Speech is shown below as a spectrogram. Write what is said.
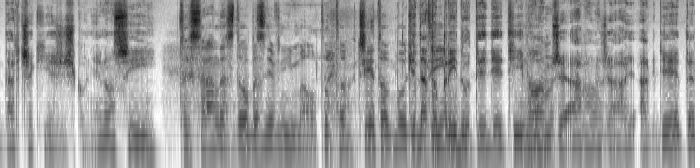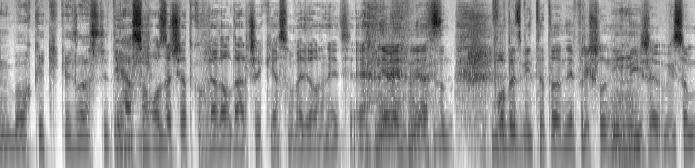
darčeky Ježiško nenosí. To je sranda, som to vôbec nevnímal toto. Či je to Keď na to prídu tie deti, no. že, a, že a, a, kde je ten Boh, keď, keď vlastne... Ten ja Ježiš... som od začiatku hľadal darčeky, ja som vedel hneď. Ja neviem, ja som, vôbec mi toto neprišlo nikdy, mm-hmm. že by som,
